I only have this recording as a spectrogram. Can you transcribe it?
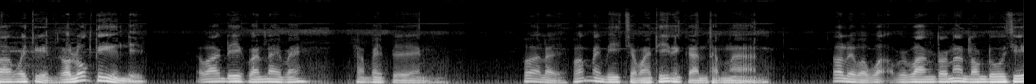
วางไว้ที่อื่นก็ลกที่อื่นอีกวางดีกว่าได้ไหมทำไม่เป็น พราะอะไร เพราะไม่มีสมาธิในการทำงาน ก็เลยบอกว่าไปวางตรงนั้นลองดูสิ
